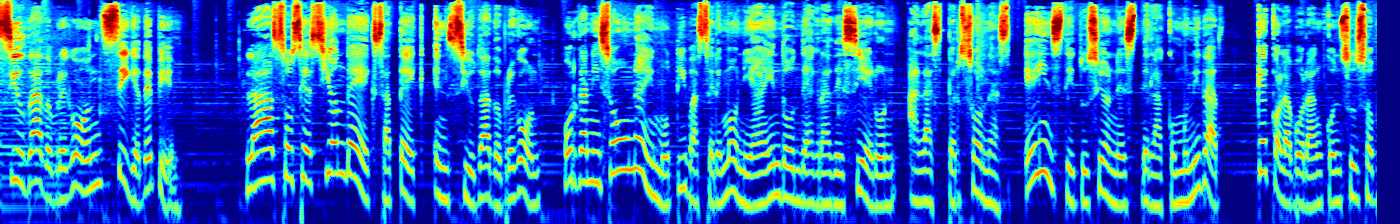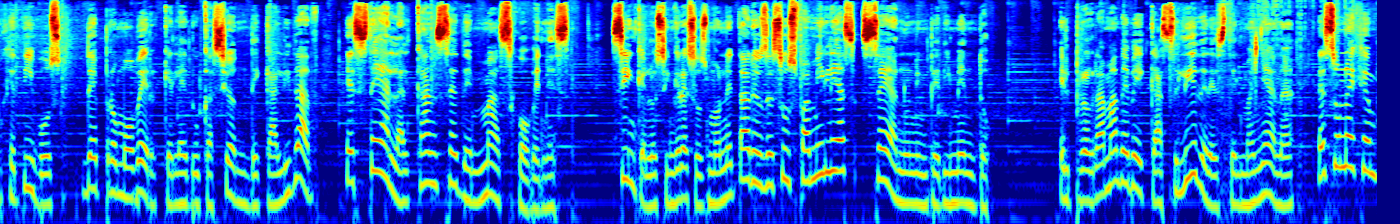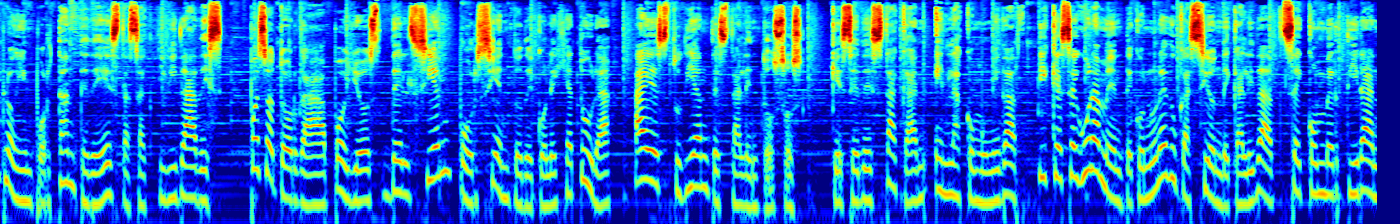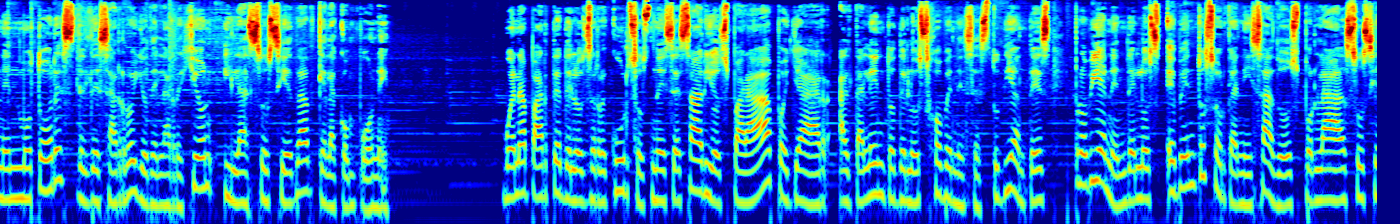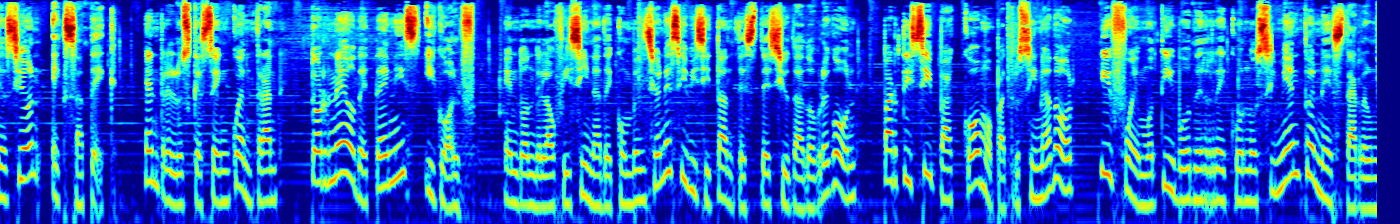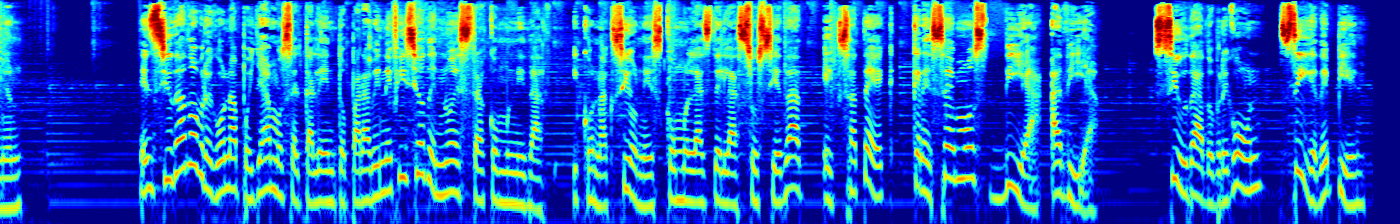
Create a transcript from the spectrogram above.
Ciudad Obregón sigue de pie. La Asociación de Exatec en Ciudad Obregón organizó una emotiva ceremonia en donde agradecieron a las personas e instituciones de la comunidad que colaboran con sus objetivos de promover que la educación de calidad esté al alcance de más jóvenes, sin que los ingresos monetarios de sus familias sean un impedimento. El programa de becas Líderes del Mañana es un ejemplo importante de estas actividades, pues otorga apoyos del 100% de colegiatura a estudiantes talentosos que se destacan en la comunidad y que seguramente con una educación de calidad se convertirán en motores del desarrollo de la región y la sociedad que la compone. Buena parte de los recursos necesarios para apoyar al talento de los jóvenes estudiantes provienen de los eventos organizados por la Asociación Exatec, entre los que se encuentran torneo de tenis y golf, en donde la Oficina de Convenciones y Visitantes de Ciudad Obregón participa como patrocinador y fue motivo de reconocimiento en esta reunión. En Ciudad Obregón apoyamos el talento para beneficio de nuestra comunidad y con acciones como las de la sociedad Exatec crecemos día a día. Ciudad Obregón sigue de pie.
